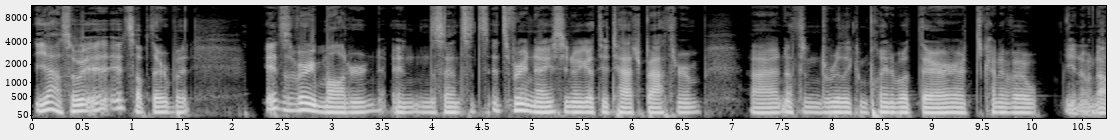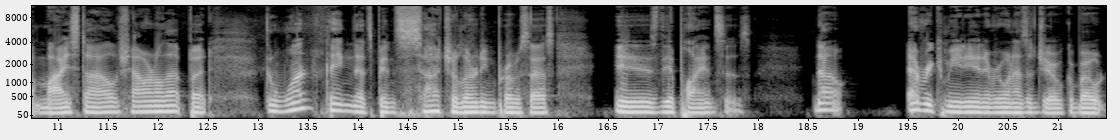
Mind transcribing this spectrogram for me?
yeah, so it, it's up there, but it's very modern in the sense it's it's very nice. You know, you got the attached bathroom. Uh, nothing to really complain about there. It's kind of a you know not my style of shower and all that, but the one thing that's been such a learning process is the appliances. Now, every comedian, everyone has a joke about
